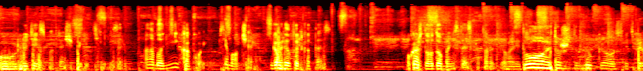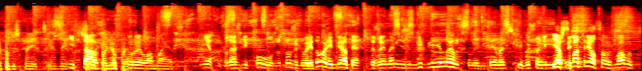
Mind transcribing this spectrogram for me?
у людей, смотрящих перед телевизором. Она была никакой. Все молчали. Говорил только Тесс. У каждого дома есть Тесс, который говорит, о, это же Люк Гаусс, я теперь буду смотреть TNA. И любэ». который ломается. Нет, ну подожди, Коул же тоже говорит, о, ребята, это же NXT из Биг и Лэнсон из NXT, вы что, не Я же смотрите?» смотрел сам два выпуска.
